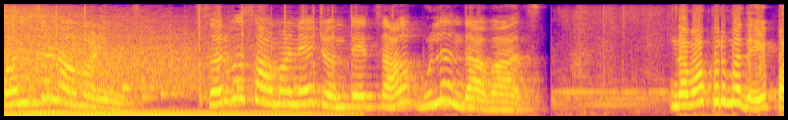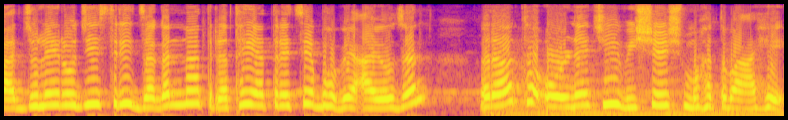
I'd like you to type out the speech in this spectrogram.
पंचनामा न्यूज. सर्वसामान्य जनतेचा बुलंद आवाज. नवापूरमध्ये पाच जुलै रोजी श्री जगन्नाथ रथयात्रेचे भव्य आयोजन रथ ओढण्याची विशेष महत्त्व आहे.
